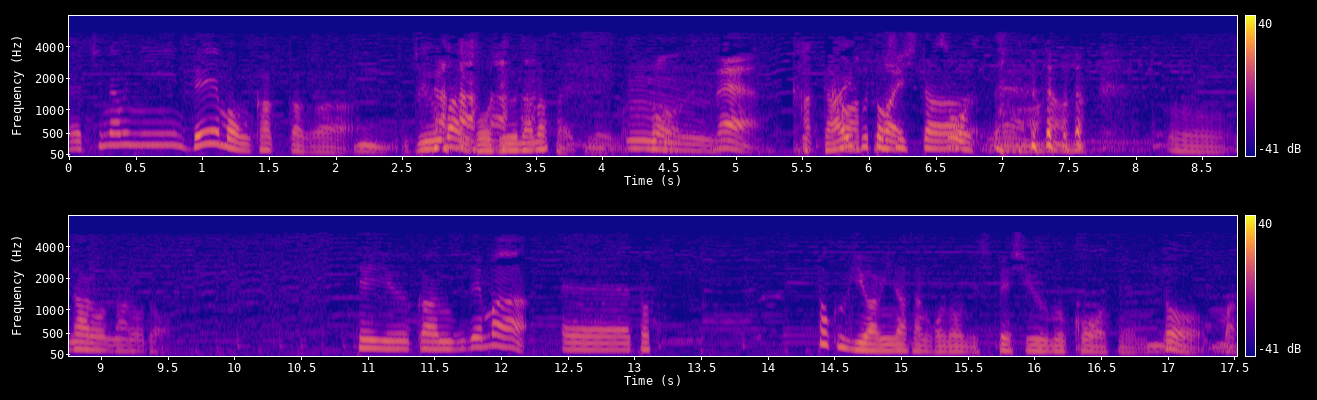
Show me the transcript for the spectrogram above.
えちなみに、デーモン閣下がうん10万57歳ですね、うん今。そうですね。だいぶ年下。そうですね。うん。なるほど、なるほど。っていう感じで、まあ、えーと、特技は皆さんご存知、スペシウム光線と、うんまあ、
